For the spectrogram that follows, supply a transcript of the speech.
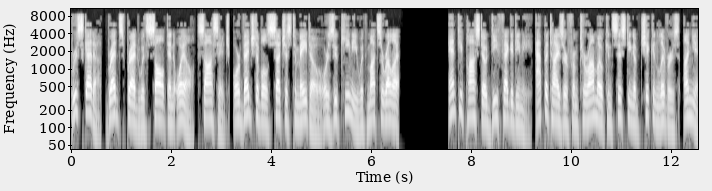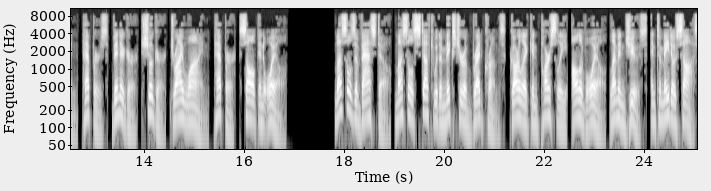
Bruschetta, bread spread with salt and oil, sausage, or vegetables such as tomato or zucchini with mozzarella. Antipasto di fegatini, appetizer from Teramo consisting of chicken livers, onion, peppers, vinegar, sugar, dry wine, pepper, salt and oil Mussels of Vasto, mussels stuffed with a mixture of breadcrumbs, garlic and parsley, olive oil, lemon juice, and tomato sauce.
